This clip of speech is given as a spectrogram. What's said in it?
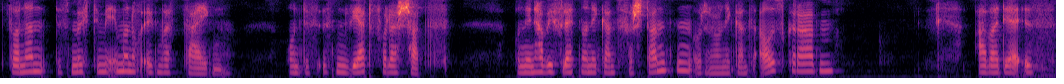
sondern das möchte mir immer noch irgendwas zeigen. Und das ist ein wertvoller Schatz. Und den habe ich vielleicht noch nicht ganz verstanden oder noch nicht ganz ausgraben. Aber der ist,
